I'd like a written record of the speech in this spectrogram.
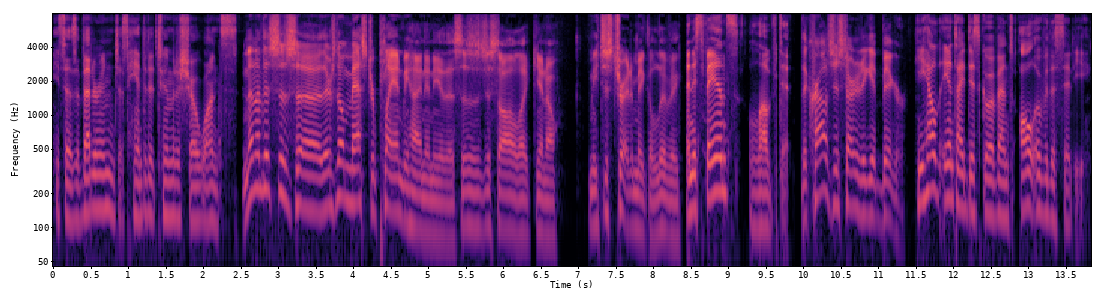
He says a veteran just handed it to him at a show once. None of this is. Uh, there's no master plan behind any of this. This is just all like you know me just trying to make a living. And his fans loved it. The crowds just started to get bigger. He held anti disco events all over the city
